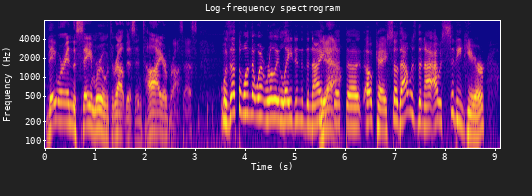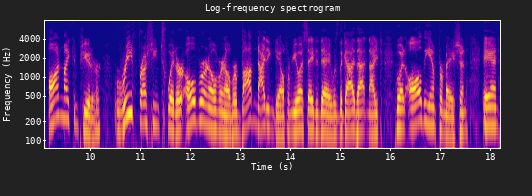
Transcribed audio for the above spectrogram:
they were in the same room throughout this entire process. Was that the one that went really late into the night? Yeah. That, uh, okay, so that was the night I was sitting here on my computer refreshing Twitter over and over and over. Bob Nightingale from USA Today was the guy that night who had all the information. And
